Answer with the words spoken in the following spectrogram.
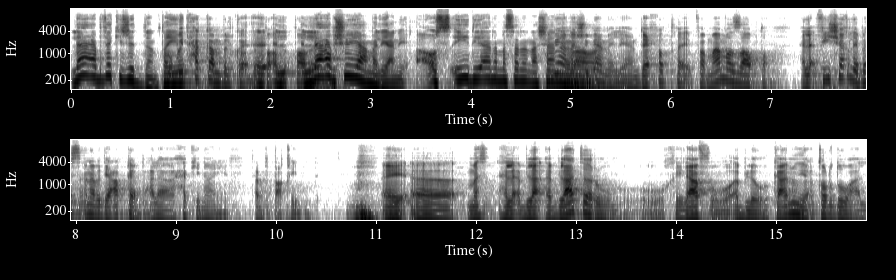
لاعب ذكي جدا. طيب وبيتحكم بالطابع اللاعب شو يعمل يعني؟ أقص إيدي أنا مثلا عشان شو بيعمل شو بيعمل يعني؟ بده يحط فما ما ظابطة. هلأ في شغلة بس أنا بدي أعقب على حكي نايف. تحب التعقيب. انت اي آه هلأ بلاتر وخلافه وقبله كانوا يعترضوا على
